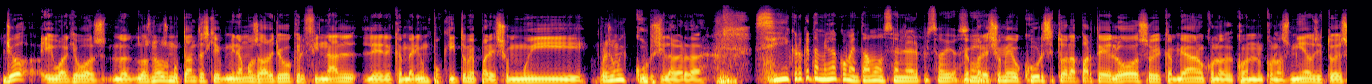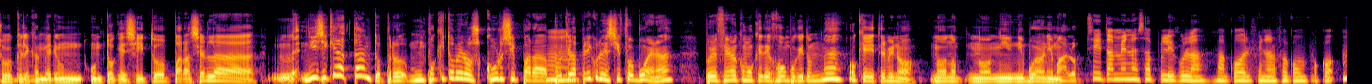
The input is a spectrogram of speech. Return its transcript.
Yo, igual que vos, lo- los nuevos mutantes que miramos ahora, yo creo que el final le, le cambiaría un poquito. Me pareció muy, me pareció muy cursi, la verdad. Sí, creo que también la comentamos en el episodio. sí. Me pareció medio cursi toda la parte del oso que cambiaron con los, con, con los miedos y todo eso, que le cambiaría un, un toquecito para hacerla, ni siquiera tanto, pero un poquito menos cursi para, porque la película en sí fue buena, pero al final como que dejó un poquito, eh, ok, terminó, no, no, no ni, ni bueno ni malo. Sí, también esa película, me acuerdo, el final fue como un poco... "Mm".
